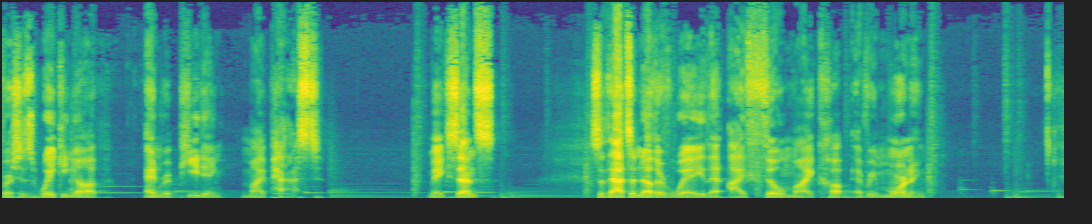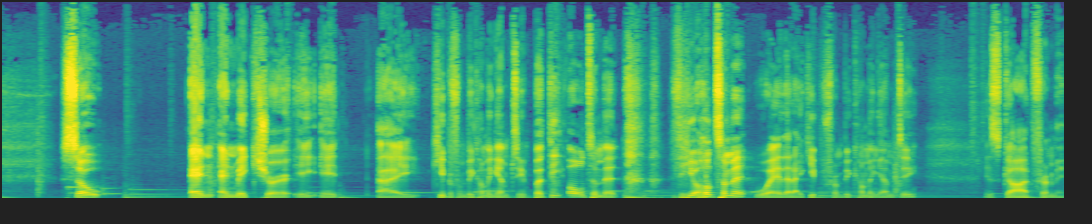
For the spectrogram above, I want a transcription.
versus waking up and repeating my past. Make sense? So that's another way that I fill my cup every morning. So and and make sure it, it I keep it from becoming empty. But the ultimate the ultimate way that I keep it from becoming empty is God for me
